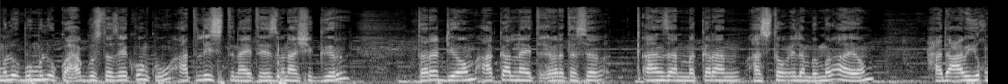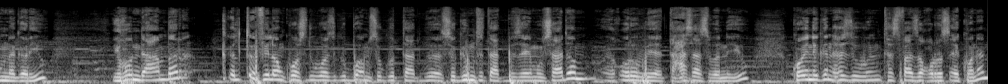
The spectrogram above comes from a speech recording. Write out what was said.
ምሉእ ብምሉእ እኳ ሕጉስ ተዘይኮንኩ ኣትሊስት ናይቲ ህዝብና ሽግር ተረዲኦም ኣካል ናይቲ ሕብረተሰብ ቃንዛን መከራን ኣስተውዒሎም ብምርኣዮም ሓደ ዓብዪ ቁም ነገር እዩ ይኹን ደኣ እምበር ቅልጥፍ ኢሎም ክወስድዎ ዝግብኦም ስጉታት ስግምትታት ብዘይምውሳዶም ቁሩብ ተሓሳስበኒ እዩ ኮይኑ ግን ሕዚ እውን ተስፋ ዘቑርፅ ኣይኮነን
